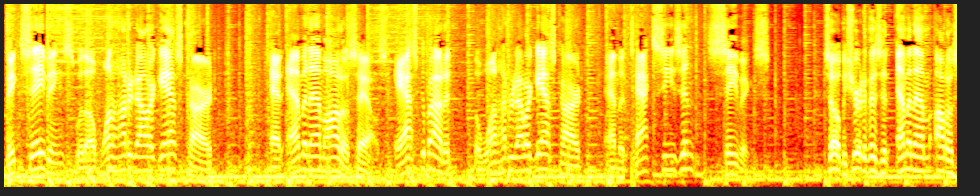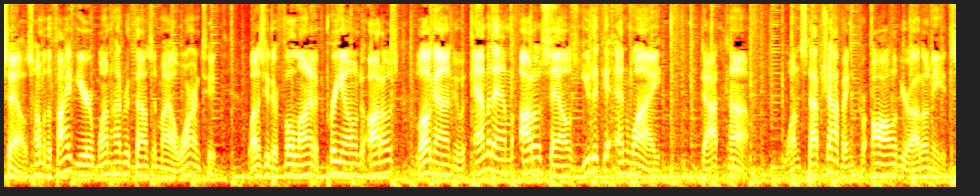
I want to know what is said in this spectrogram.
Big savings with a $100 gas card at M&M Auto Sales. Ask about it the $100 gas card, and the tax season savings. So be sure to visit M&M Auto Sales, home of the five-year, 100,000-mile warranty. Want to see their full line of pre-owned autos? Log on to M&M Auto Sales, UticaNY.com. One-stop shopping for all of your auto needs.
